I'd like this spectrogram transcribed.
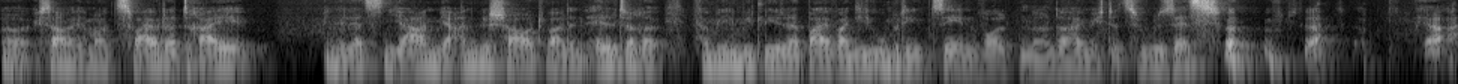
äh, ich sage mal zwei oder drei in den letzten Jahren mir angeschaut, weil dann ältere Familienmitglieder dabei waren, die unbedingt sehen wollten. Und da habe ich mich dazu gesetzt. ja.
